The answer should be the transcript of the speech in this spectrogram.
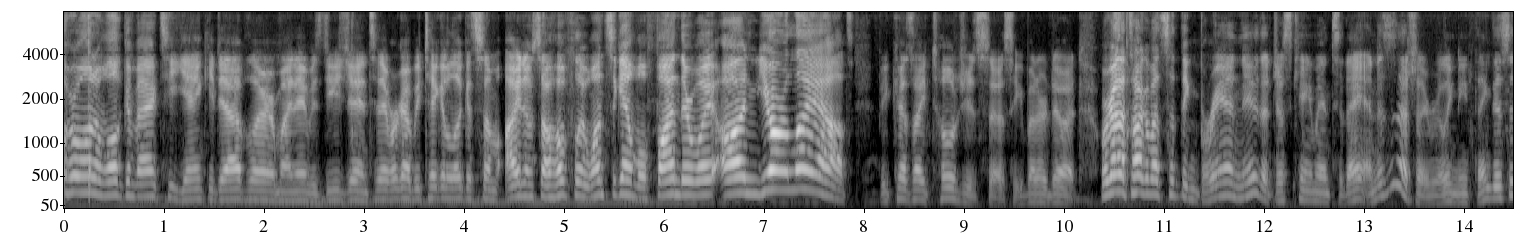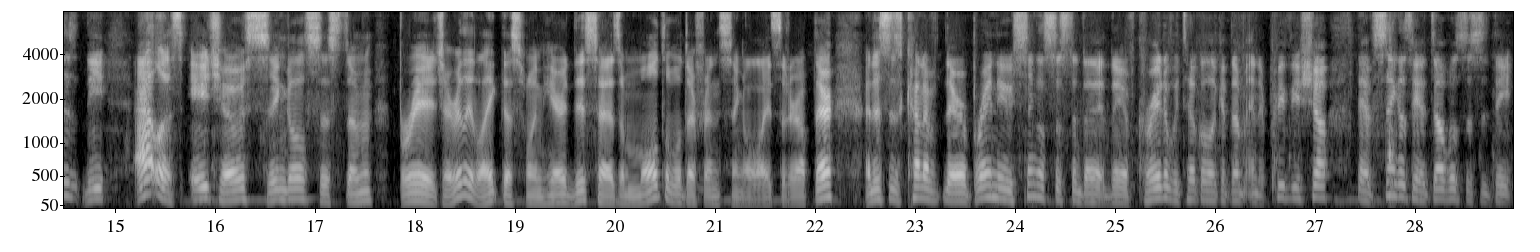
everyone and welcome back to Yankee Dabbler. My name is DJ and today we're going to be taking a look at some items so hopefully once again will find their way on your layout because I told you so, so you better do it. We're going to talk about something brand new that just came in today and this is actually a really neat thing. This is the Atlas HO Signal System bridge. I really like this one here. This has a multiple different signal lights that are up there. And this is kind of their brand new signal system that they have created. We took a look at them in a previous show. They have singles, they have doubles. This is the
